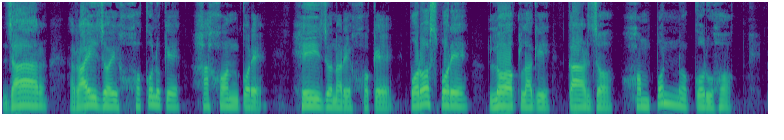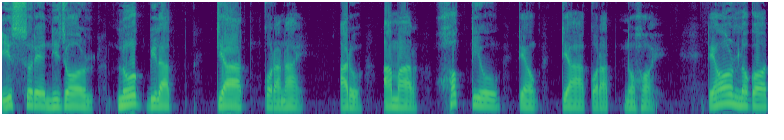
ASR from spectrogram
যাৰ ৰাইজই সকলোকে শাসন কৰে সেইজনাৰে হকে পৰস্পৰে লগ লাগি কাৰ্য সম্পন্ন কৰোঁ হওক। ঈশ্বৰে নিজৰ লোকবিলাক ত্যাগ কৰা নাই। আৰু আমাৰ শক্তিও তেওঁক ত্যাগ কৰাত নহয়। তেওঁৰ লগত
